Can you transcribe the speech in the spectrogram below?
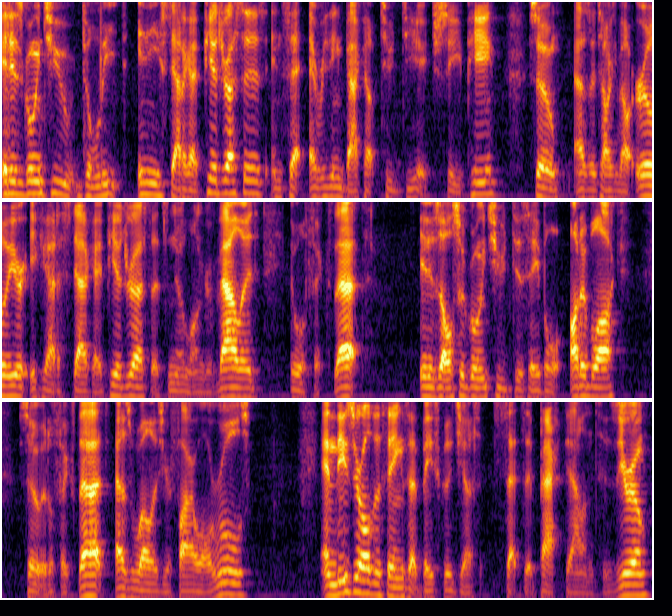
It is going to delete any static IP addresses and set everything back up to DHCP. So as I talked about earlier, if you had a static IP address that's no longer valid, it will fix that. It is also going to disable auto block, so it'll fix that, as well as your firewall rules. And these are all the things that basically just sets it back down to zero.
